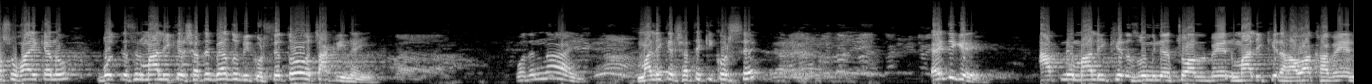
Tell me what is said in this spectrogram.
অসহায় কেন? বলতেছেন মালিকের সাথে বেদবি করছে, তো চাকরি নাই। বোঝেন নাই? মালিকের সাথে কি করছে? এইদিকে, আপনি মালিকের জমিনে চলবেন, মালিকের হাওয়া খাবেন,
